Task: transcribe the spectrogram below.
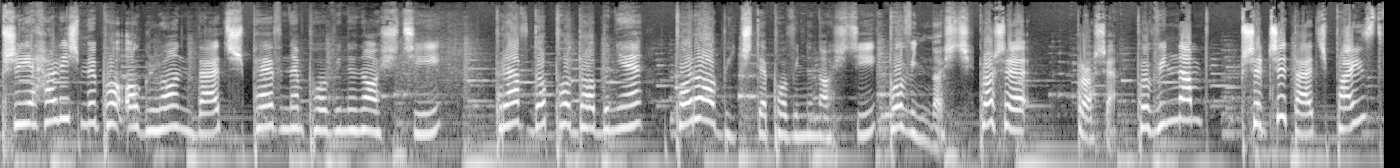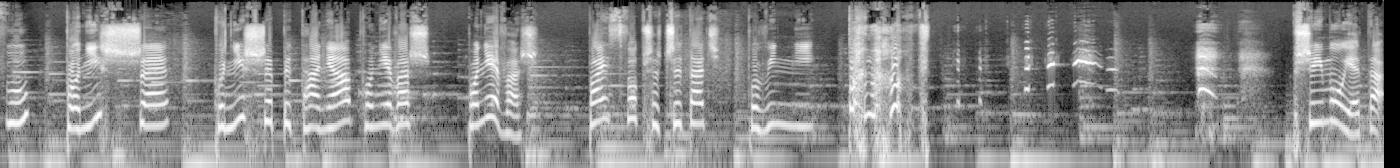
Przyjechaliśmy pooglądać pewne powinności. Prawdopodobnie porobić te powinności. Powinność. Proszę, proszę. Powinnam przeczytać Państwu poniższe, poniższe pytania, ponieważ, ponieważ Państwo przeczytać powinni. Przyjmuję, ta,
